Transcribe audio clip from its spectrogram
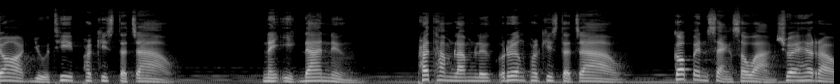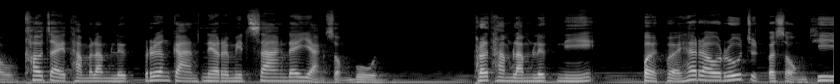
ยอดอยู่ที่พระคริสตเจ้า ในอีกด้านหนึ่ง พระธรรมล้ำลึกเรื่องพระคริสตเจ้า ก็เป็นแสงสว่างช่วยให้เราเข้าใจธรรมล้ำลึกเรื่องการเนรมิตสร้างได้อย่างสมบูรณ์ พระธรรมล้ำลึกนี้เปิดเผยให้เรารู้จุดประสงค์ที่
